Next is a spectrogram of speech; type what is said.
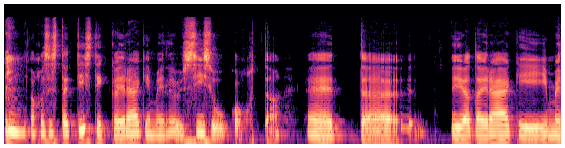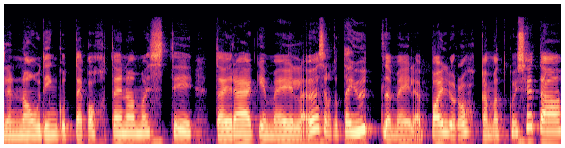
aga see statistika ei räägi meile ju sisu kohta, et äh, ja ta ei räägi meile naudingute kohta enamasti, ta ei räägi meile, ühesõnaga ta ei ütle meile palju rohkemat kui seda,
